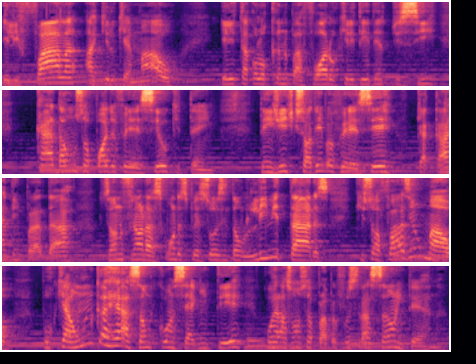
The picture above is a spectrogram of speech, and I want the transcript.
ele fala aquilo que é mal, ele está colocando para fora o que ele tem dentro de si. Cada um só pode oferecer o que tem. Tem gente que só tem para oferecer o que a carne tem para dar. São, no final das contas, pessoas então limitadas que só fazem o mal, porque a única reação que conseguem ter com relação à sua própria frustração interna.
